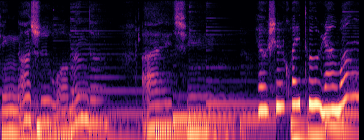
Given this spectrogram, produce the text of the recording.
听那是我们的爱情。有时会突然忘。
